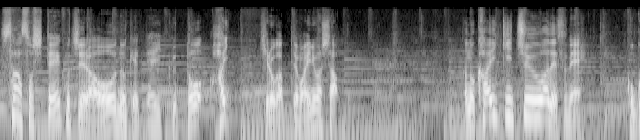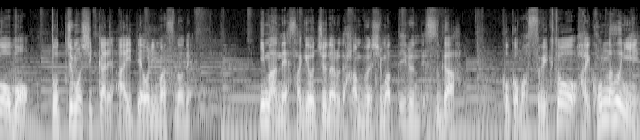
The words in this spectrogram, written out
さあそしてこちらを抜けていくとはい広がってまいりました。あの会期中はですねここもどっちもしっかり開いておりますので今ね作業中なので半分閉まっているんですがここまっすぐ行くとはいこんな風に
